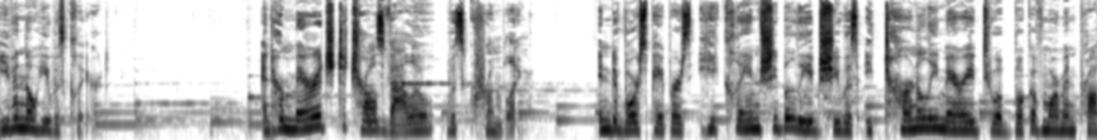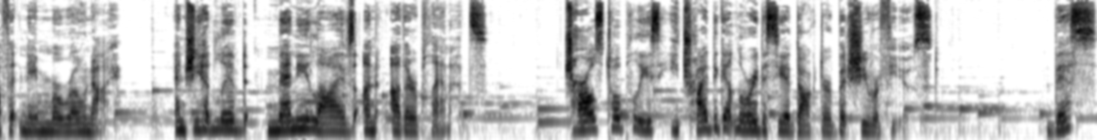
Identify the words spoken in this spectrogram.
even though he was cleared. And her marriage to Charles Vallow was crumbling. In divorce papers, he claimed she believed she was eternally married to a Book of Mormon prophet named Moroni, and she had lived many lives on other planets. Charles told police he tried to get Lori to see a doctor, but she refused. This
